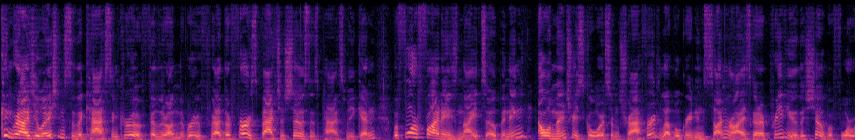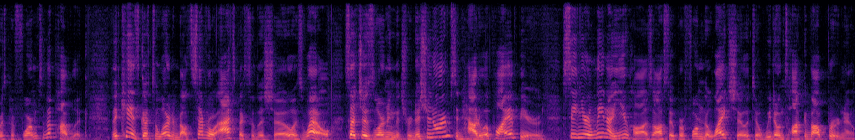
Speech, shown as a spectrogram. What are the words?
Congratulations to the cast and crew of Fiddler on the Roof, who had their first batch of shows this past weekend. Before Friday's night's opening, elementary schoolers from Trafford, Level Green, and Sunrise got a preview of the show before it was performed to the public. The kids got to learn about several aspects of the show as well, such as learning the tradition arms and how to apply a beard. Senior Lena Yuhas also performed a light show to We Don't Talk About Bruno.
